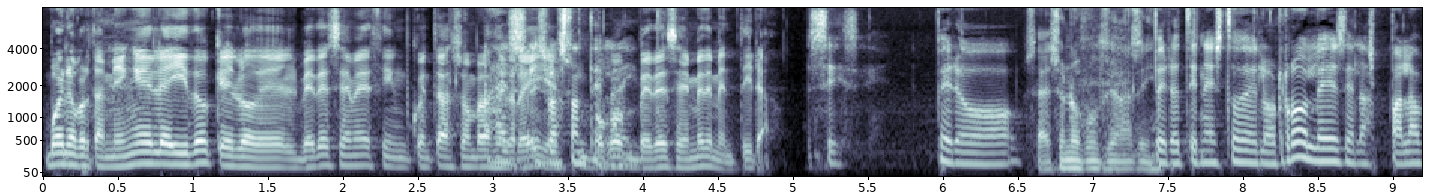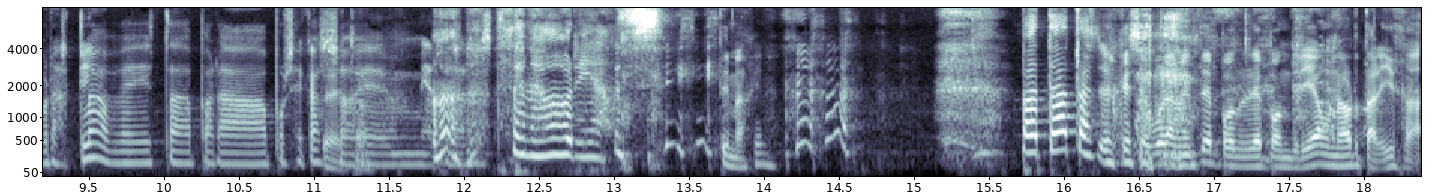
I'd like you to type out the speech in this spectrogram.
Bueno, pero también he leído que lo del BDSM de 50 sombras Ah, de es- Grey es es, un poco light. BDSM de mentira. sí, sí. Pero, O sea, eso no funciona así. pero tiene esto de los roles, de las palabras clave, está para, por si acaso, eh, mierda. ¡Zanahoria! ¿Te imaginas? ¡Patatas! Es que seguramente le pondría una hortaliza.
